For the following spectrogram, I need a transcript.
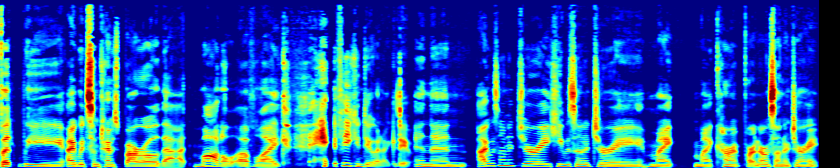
But we I would sometimes borrow that model of like, hey, if he can do it, I could do. It. And then I was on a jury, he was on a jury, my my current partner was on a jury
